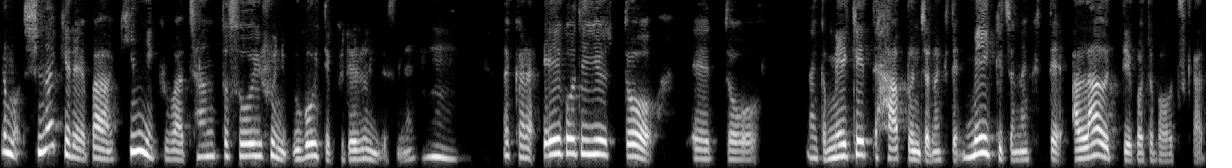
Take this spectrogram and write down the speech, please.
でもしなければ筋肉はちゃんとそういうふうに動いてくれるんですね。うん、だから英語で言うと、えっ、ー、と、なんか make it happen じゃなくて make じゃなくて allow っていう言葉を使っ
